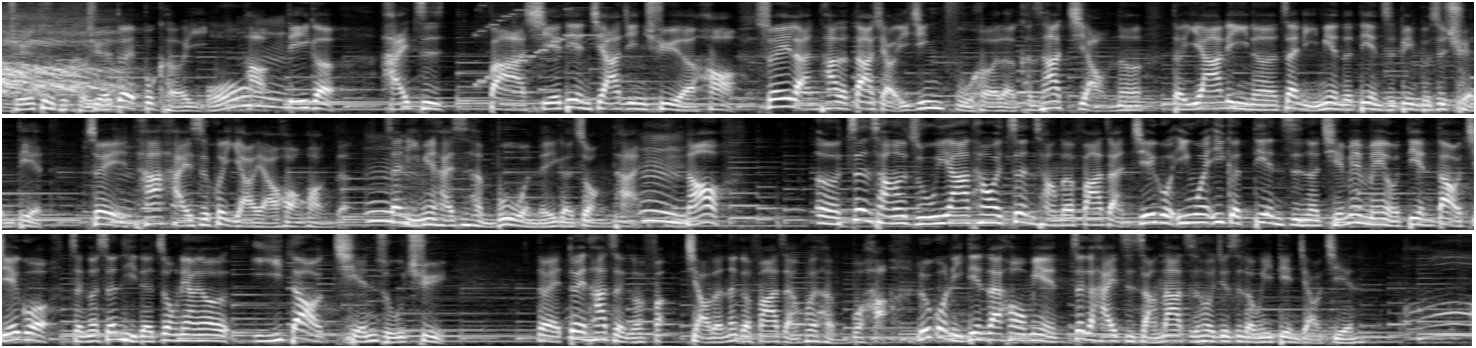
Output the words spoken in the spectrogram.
绝对不可以，绝对不可以。哦，好，第一个，孩子把鞋垫加进去了哈，虽然它的大小已经符合了，可是它脚呢的压力呢，在里面的垫子并不是全垫，所以它还是会摇摇晃晃的，在里面还是很不稳的一个状态。嗯，然后，呃，正常的足压它会正常的发展，结果因为一个垫子呢前面没有垫到，结果整个身体的重量又移到前足去。对，对他整个发脚的那个发展会很不好。如果你垫在后面，这个孩子长大之后就是容易垫脚尖。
